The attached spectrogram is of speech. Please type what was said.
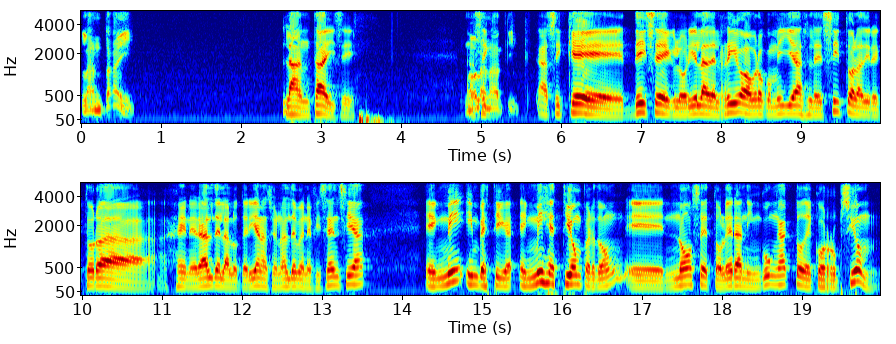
Lantay. La ANTAI, sí. No así, la NATI. Así que dice Gloriela del Río, abro comillas, le cito a la directora general de la Lotería Nacional de Beneficencia, en mi, investiga en mi gestión perdón, eh, no se tolera ningún acto de corrupción,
